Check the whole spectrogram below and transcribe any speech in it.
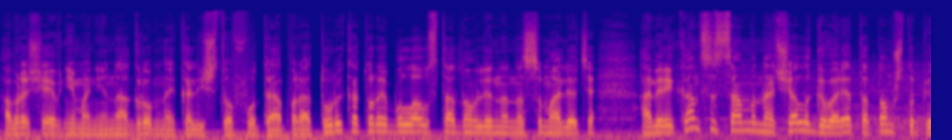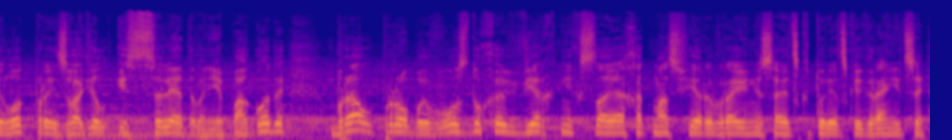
обращая внимание на огромное количество фотоаппаратуры, которая была установлена на самолете. Американцы с самого начала говорят о том, что пилот производил исследование погоды, брал пробы воздуха в верхних слоях атмосферы в районе советско-турецкой границы,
